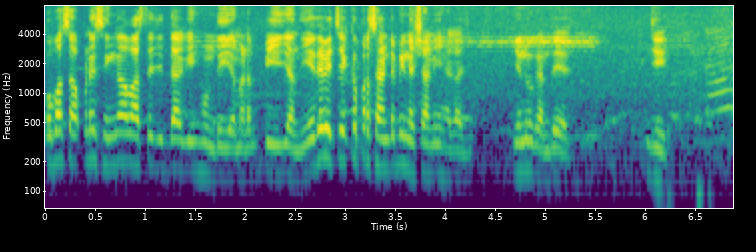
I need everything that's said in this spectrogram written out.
ਉਹ ਬਸ ਆਪਣੇ ਸਿੰਘਾਂ ਵਾਸਤੇ ਜਿੱਦਾਂ ਕੀ ਹੁੰਦੀ ਹੈ ਮੈਡਮ ਪੀ ਜਾਂਦੀ। ਇਹਦੇ ਵਿੱਚ 1% ਵੀ ਨਸ਼ਾ ਨਹੀਂ ਹੈਗਾ ਜੀ ਜਿਹਨੂੰ ਕਹਿੰਦੇ ਆ ਜੀ। ਜੀ। ਤਾਂ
